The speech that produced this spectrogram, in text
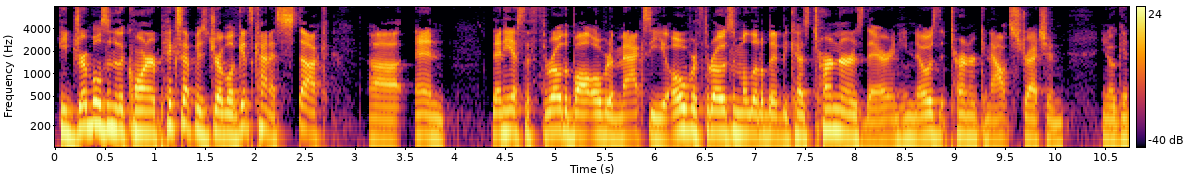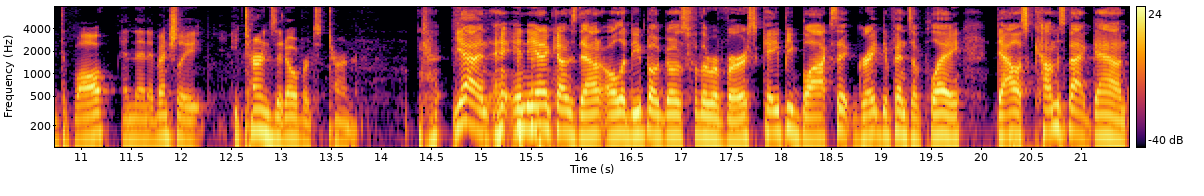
he dribbles into the corner, picks up his dribble, gets kind of stuck, uh, and then he has to throw the ball over to Maxi. He overthrows him a little bit because Turner is there, and he knows that Turner can outstretch and you know get the ball, and then eventually he turns it over to Turner. Yeah, and Indiana comes down. Oladipo goes for the reverse. KP blocks it. Great defensive play. Dallas comes back down,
